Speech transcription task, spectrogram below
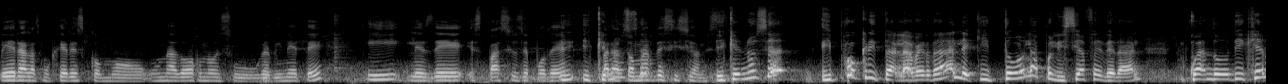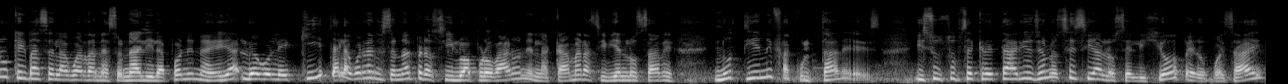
ver a las mujeres como un adorno en su gabinete y les dé espacios de poder para tomar decisiones. Y que no sea hipócrita, la verdad, le quitó la Policía Federal cuando dijeron que iba a ser la Guardia Nacional y la ponen a ella, luego le quita la Guardia Nacional, pero si lo aprobaron en la Cámara, si bien lo sabe, no tiene facultades. Y sus subsecretarios, yo no sé si a los eligió, pero pues hay,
